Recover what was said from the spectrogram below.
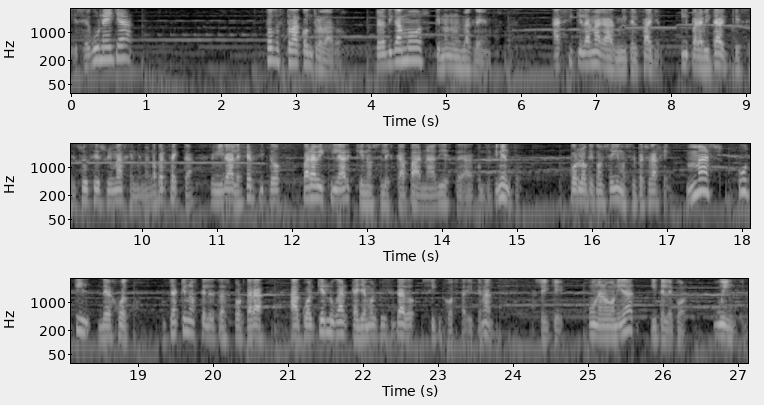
y según ella, todo estaba controlado. Pero digamos que no nos la creemos. Así que la maga admite el fallo, y para evitar que se ensucie su imagen de maga perfecta, se unirá al ejército para vigilar que no se le escapa a nadie este acontecimiento. Por lo que conseguimos el personaje más útil del juego, ya que nos teletransportará a cualquier lugar que hayamos visitado sin costa adicional. Así que, una nueva unidad y teleport. Win-win.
